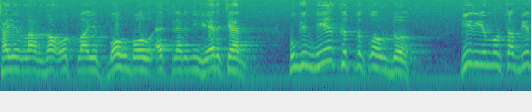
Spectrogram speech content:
çayırlarda otlayıp bol bol etlerini yerken, bugün niye kıtlık oldu? Bir yumurta bir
